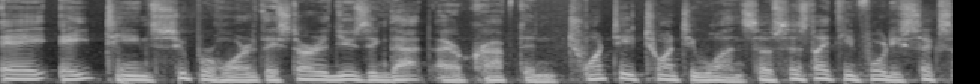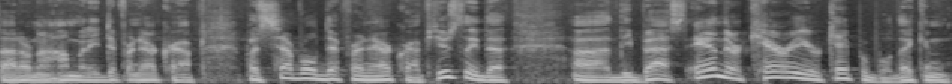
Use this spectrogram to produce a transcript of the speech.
a-18 Super Hornet. They started using that aircraft in 2021. So since 1946, I don't know how many different aircraft, but several different aircraft. Usually the uh, the best, and they're carrier capable. They can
